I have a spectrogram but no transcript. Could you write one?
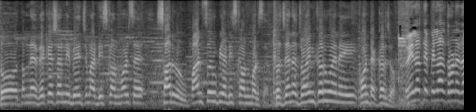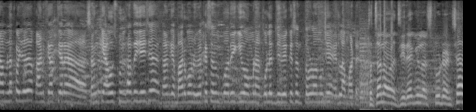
તો તમને વેકેશનની બેન્ચમાં ડિસ્કાઉન્ટ મળશે. સારું એવું પાંચસો રૂપિયા ડિસ્કાઉન્ટ મળશે. તો જેને જોઈન કરવું હોય ને એ કોન્ટેક્ટ કરજો. પહેલા તે પહેલા ધોરણે નામ લખવા જોઈએ કારણ કે અત્યારે સંખ્યા હાઉસફુલ થતી જાય છે કારણ કે બારમાનું વેકેશન પડી ગયું હમણાં કોલેજની વેકેશન તોડવાનું છે એટલા માટે. તો ચલો હવે જે રેગ્યુલર સ્ટુડન્ટ છે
